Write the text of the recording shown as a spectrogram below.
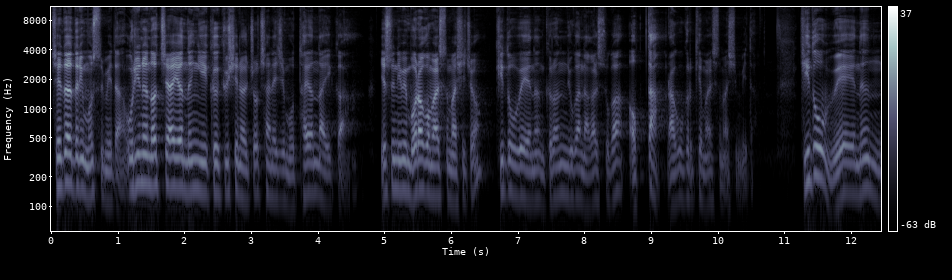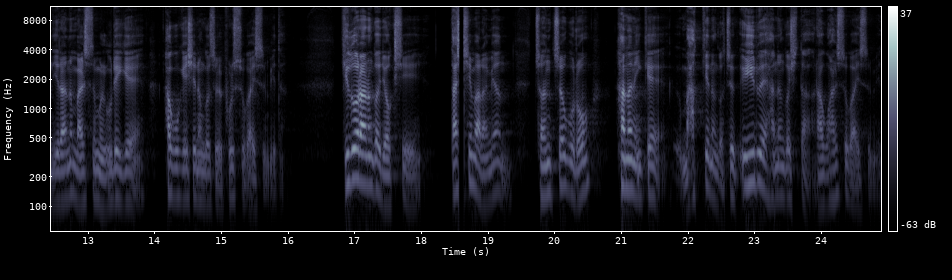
제자들이 묻습니다. 우리는 어찌하여 능히 그 귀신을 쫓아내지 못하였나이까? 예수님이 뭐라고 말씀하시죠? 기도 외에는 그런 유가 나갈 수가 없다라고 그렇게 말씀하십니다. 기도 외에는 이라는 말씀을 우리에게 하고 계시는 것을 볼 수가 있습니다. 기도라는 것 역시 다시 말하면 전적으로 하나님께 맡기는 것, 즉 의뢰하는 것이다라고 할 수가 있습니다.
